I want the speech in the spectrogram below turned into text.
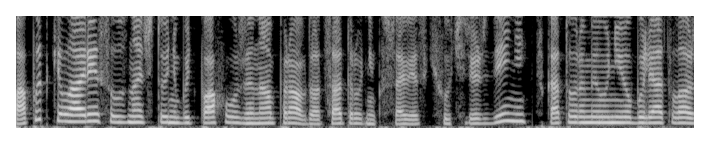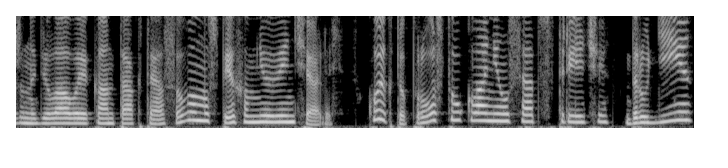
Попытки Ларисы узнать что-нибудь похожее на правду от сотрудников советских учреждений, с которыми у нее были отлажены деловые контакты, особым успехом не увенчались. Кое-кто просто уклонился от встречи, другие,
